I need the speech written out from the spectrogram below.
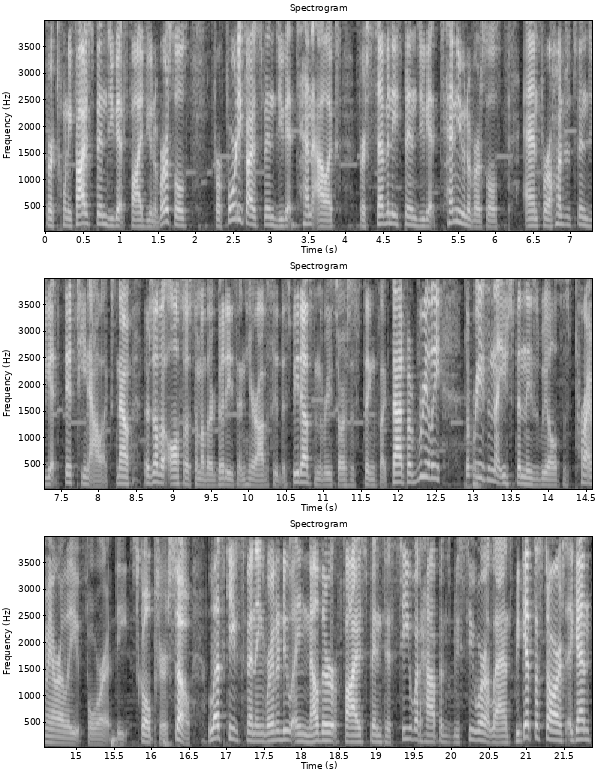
For 25 spins you get five universals. For 45 spins you get 10 alex. For 70 spins you get 10 universals and for 100 spins you get 15 alex. Now there's other also some other goodies in here obviously the speed ups and the resources things like that but really the reason that you spin these wheels is primarily for the sculpture. So let's keep spinning. We're going to do another five spin to see what happens. We see where it lands. We get the stars. Again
